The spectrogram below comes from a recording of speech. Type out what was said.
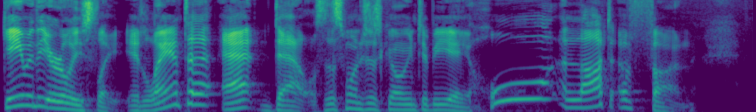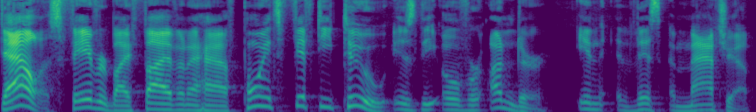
Game of the early slate. Atlanta at Dallas. This one's just going to be a whole lot of fun. Dallas favored by five and a half points. 52 is the over under in this matchup.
